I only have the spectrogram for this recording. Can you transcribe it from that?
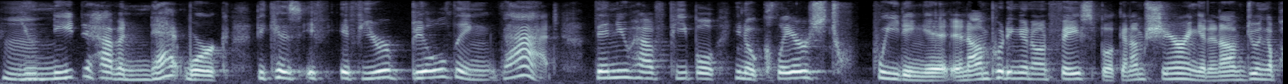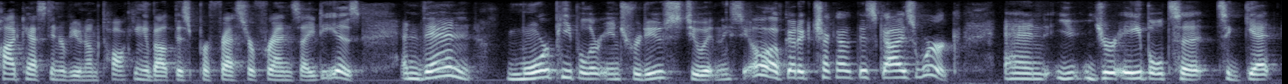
Hmm. You need to have a network because if if you're building that, then you have people, you know, Claire's tweeting it and I'm putting it on Facebook and I'm sharing it and I'm doing a podcast interview and I'm talking about this professor friend's ideas. And then more people are introduced to it and they say, "Oh, I've got to check out this guy's work." And you, you're able to to get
